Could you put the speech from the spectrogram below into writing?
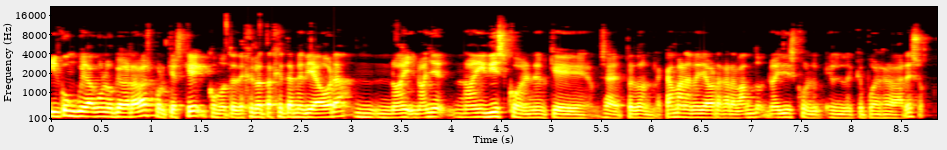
Ir con cuidado con lo que grabas, porque es que como te dejes la tarjeta media hora, no hay, no hay, no hay disco en el que, o sea, perdón, la cámara media hora grabando, no hay disco en el que puedas grabar eso.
